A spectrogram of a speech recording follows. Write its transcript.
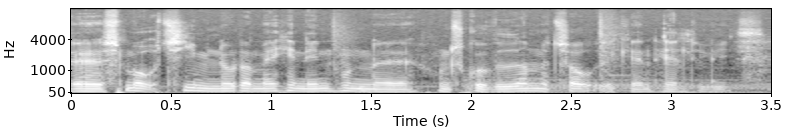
øh, små 10 minutter med hende, inden hun, øh, hun skulle videre med toget igen, heldigvis.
